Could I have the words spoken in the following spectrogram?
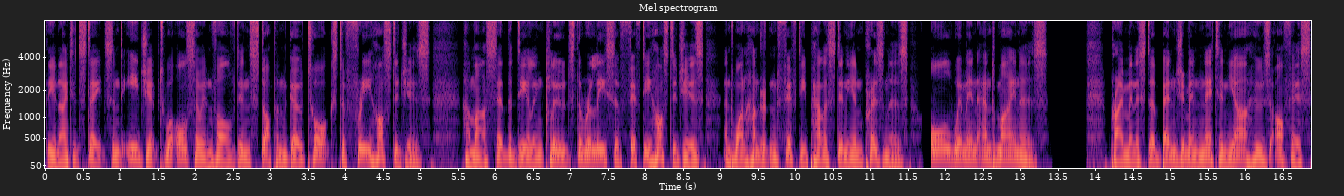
The United States and Egypt were also involved in stop and go talks to free hostages. Hamas said the deal includes the release of 50 hostages and 150 Palestinian prisoners, all women and minors. Prime Minister Benjamin Netanyahu's office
